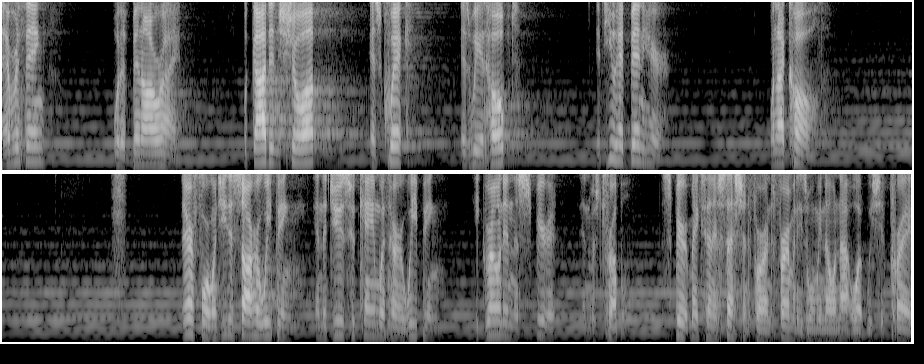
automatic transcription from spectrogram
everything would have been all right. But God didn't show up as quick as we had hoped. If you had been here when I called. Therefore, when Jesus saw her weeping, and the Jews who came with her weeping, he groaned in the spirit and was troubled. The Spirit makes intercession for our infirmities when we know not what we should pray.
